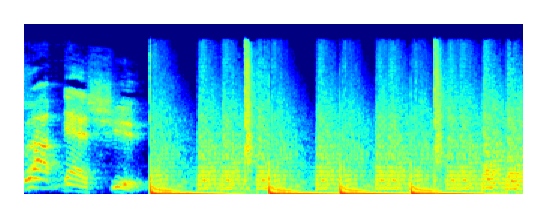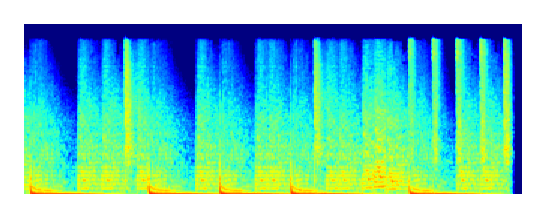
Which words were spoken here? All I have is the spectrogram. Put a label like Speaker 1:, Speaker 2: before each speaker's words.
Speaker 1: Drop that shit.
